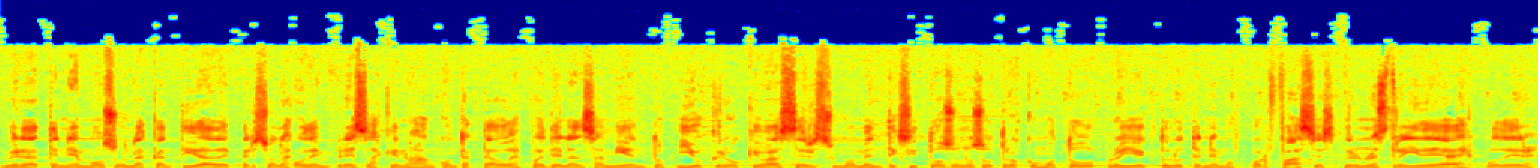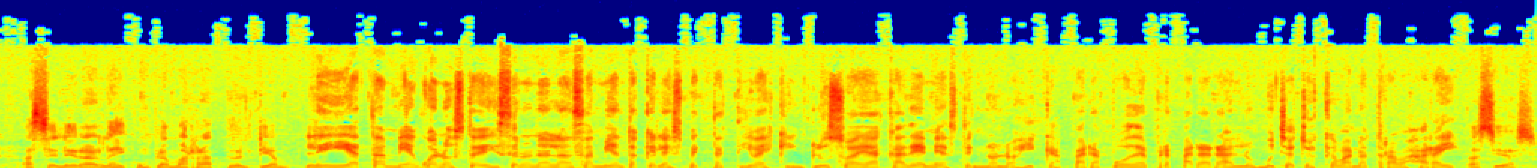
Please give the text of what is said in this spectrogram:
¿verdad? Tenemos una cantidad de personas o de empresas que nos han contactado después del lanzamiento y yo creo que va a ser sumamente exitoso. Nosotros como todo proyecto lo tenemos por fases, pero nuestra idea es poder acelerarlas y cumplir más rápido el tiempo. Leía también cuando ustedes hicieron el lanzamiento que la expectativa es que incluso haya academias tecnológicas para poder preparar a los muchachos que van a trabajar ahí. Así es.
